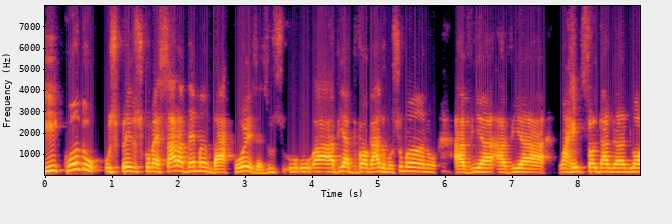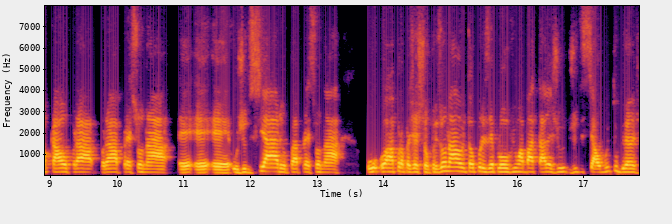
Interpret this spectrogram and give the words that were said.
e quando os presos começaram a demandar coisas, os, o, o, havia advogado muçulmano, havia, havia uma rede de solidariedade local para pressionar é, é, é, o judiciário, para pressionar o, a própria gestão prisional. Então, por exemplo, houve uma batalha ju, judicial muito grande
